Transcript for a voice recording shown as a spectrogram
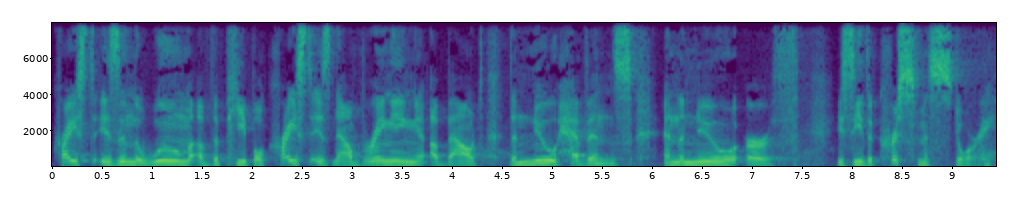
Christ is in the womb of the people. Christ is now bringing about the new heavens and the new earth. You see, the Christmas story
